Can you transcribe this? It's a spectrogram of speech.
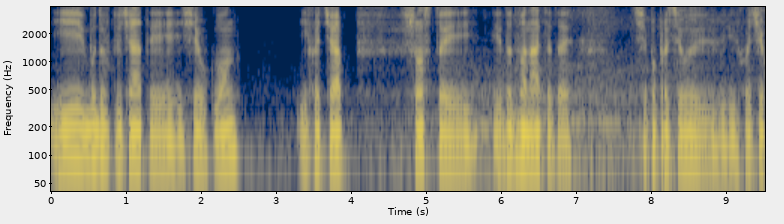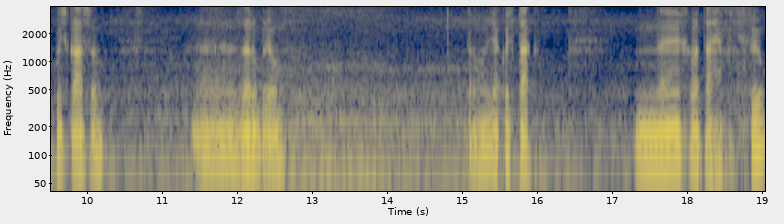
І буду включати ще уклон. І хоча б з 6 і до 12 ще попрацюю і хоч якусь касу е, зароблю. То якось так. Не вистачає мені сил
